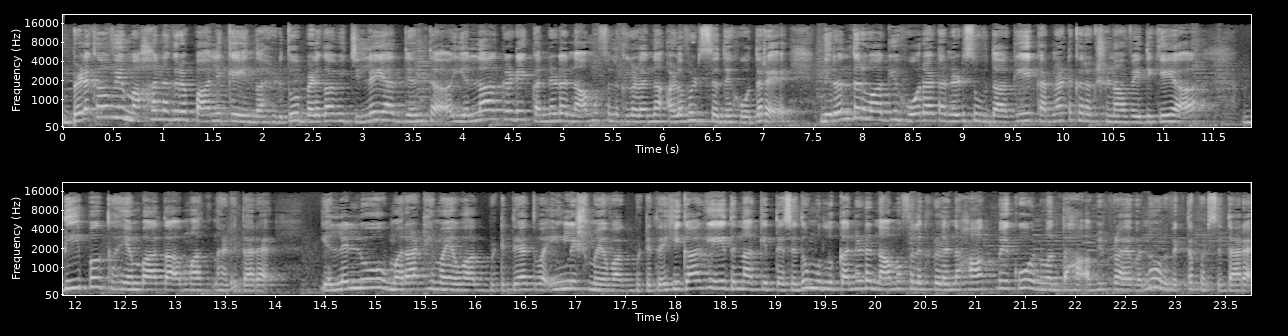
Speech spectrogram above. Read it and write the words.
ಬೆಳಗಾವಿ ಮಹಾನಗರ ಪಾಲಿಕೆಯಿಂದ ಹಿಡಿದು ಬೆಳಗಾವಿ ಜಿಲ್ಲೆಯಾದ್ಯಂತ ಎಲ್ಲ ಕಡೆ ಕನ್ನಡ ನಾಮಫಲಕಗಳನ್ನು ಅಳವಡಿಸದೆ ಹೋದರೆ ನಿರಂತರವಾಗಿ ಹೋರಾಟ ನಡೆಸುವುದಾಗಿ ಕರ್ನಾಟಕ ರಕ್ಷಣಾ ವೇದಿಕೆಯ ದೀಪಕ್ ಎಂಬಾತ ಮಾತನಾಡಿದ್ದಾರೆ. ಎಲ್ಲೆಲ್ಲೂ ಮರಾಠಿ ಮಯವಾಗಿಬಿಟ್ಟಿದೆ ಅಥವಾ ಇಂಗ್ಲಿಷ್ ಮಯವಾಗಿಬಿಟ್ಟಿದೆ ಹೀಗಾಗಿ ಇದನ್ನು ಕಿತ್ತೆಸೆದು ಮೊದಲು ಕನ್ನಡ ನಾಮಫಲಕಗಳನ್ನು ಹಾಕಬೇಕು ಅನ್ನುವಂತಹ ಅಭಿಪ್ರಾಯವನ್ನು ಅವರು ವ್ಯಕ್ತಪಡಿಸಿದ್ದಾರೆ.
